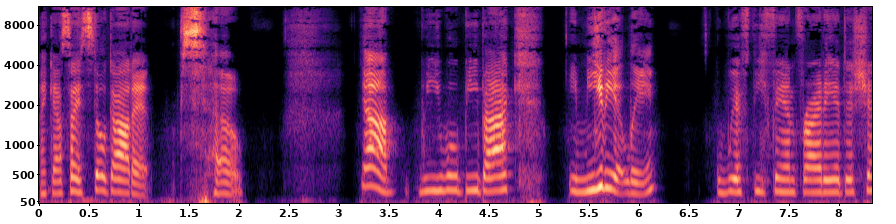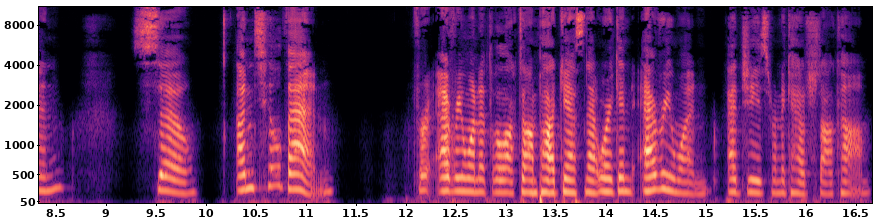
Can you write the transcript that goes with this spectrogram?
I guess I still got it. So, yeah, we will be back immediately with the Fan Friday edition. So, until then, for everyone at the Locked On Podcast Network and everyone at jaysfromthecouch.com,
